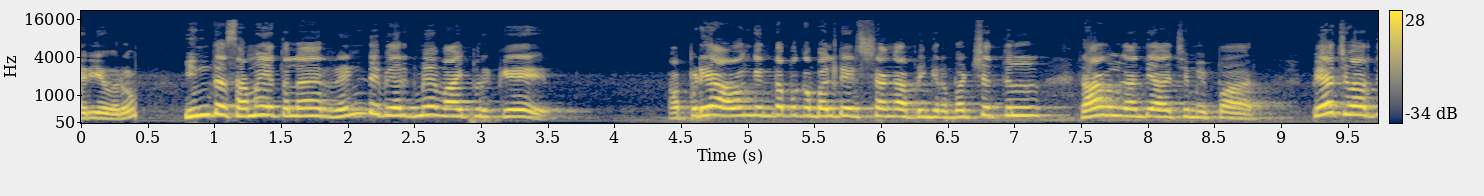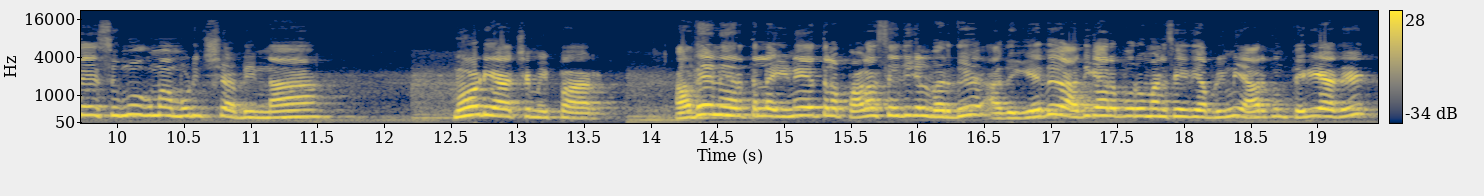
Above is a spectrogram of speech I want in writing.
தெரிய வரும். இந்த சமயத்தில் ரெண்டு பேருக்குமே வாய்ப்பு இருக்குது அப்படியே அவங்க இந்த பக்கம் பல்ட்டு அடிச்சிட்டாங்க அப்படிங்கிற பட்சத்தில் ராகுல் காந்தி ஆட்சி அமைப்பார் பேச்சுவார்த்தை சுமூகமாக முடிஞ்சுச்சு அப்படின்னா மோடி ஆட்சி அமைப்பார் அதே நேரத்தில் இணையத்தில் பல செய்திகள் வருது. அது எது அதிகாரப்பூர்வமான செய்தி அப்படின்னு யாருக்கும் தெரியாது.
